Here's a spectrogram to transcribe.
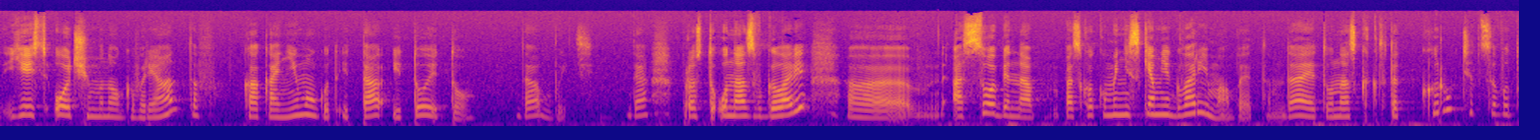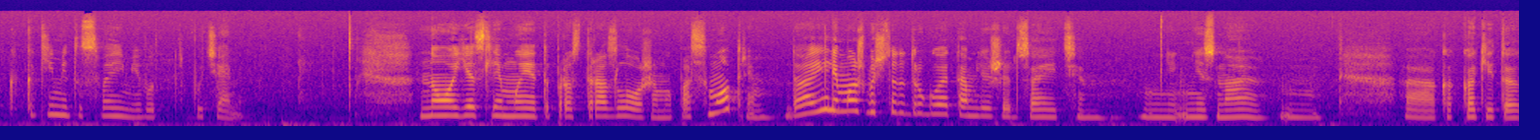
Есть очень много вариантов, как они могут и, та, и то, и то да, быть. Да? Просто у нас в голове, э, особенно поскольку мы ни с кем не говорим об этом, да, это у нас как-то так крутится вот какими-то своими вот путями. Но если мы это просто разложим и посмотрим, да, или может быть что-то другое там лежит за этим, не, не знаю, а, как какие-то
